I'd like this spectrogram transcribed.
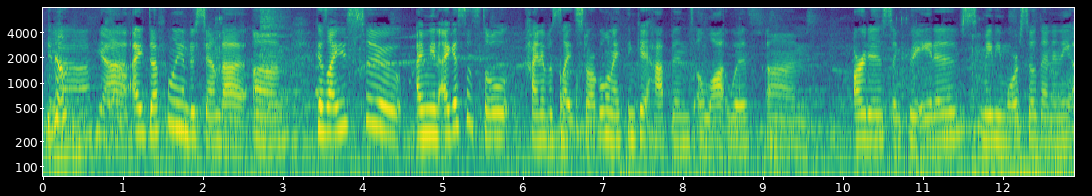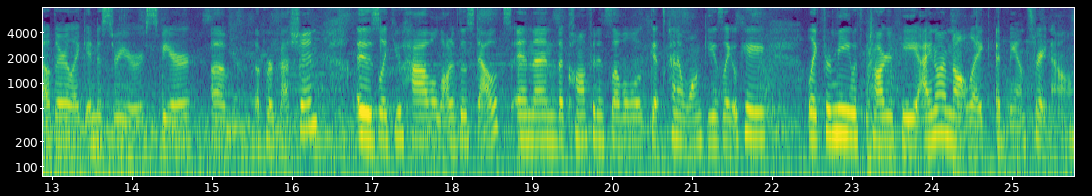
You know? Yeah, yeah, I definitely understand that. Because I used to, I mean, I guess it's still kind of a slight struggle, and I think it happens a lot with um, artists and creatives, maybe more so than any other like industry or sphere of a profession. Is like you have a lot of those doubts, and then the confidence level gets kind of wonky. It's like, okay, like for me with photography, I know I'm not like advanced right now,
